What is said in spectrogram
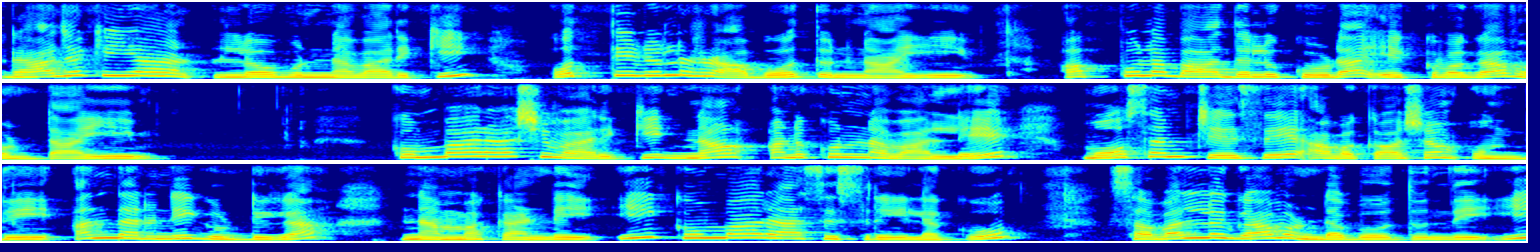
రాజకీయాల్లో ఉన్నవారికి ఒత్తిడులు రాబోతున్నాయి. అప్పుల బాధలు కూడా ఎక్కువగా ఉంటాయి. కుంభరాశి వారికి నా అనుకున్న వాళ్ళే మోసం చేసే అవకాశం ఉంది. అందరినీ గుడ్డిగా నమ్మకండి. ఈ కుంభరాశి స్త్రీలకు సవల్లుగా ఉండబోతుంది. ఈ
